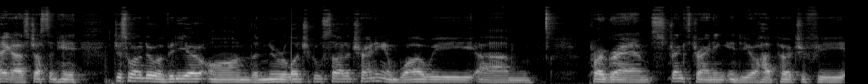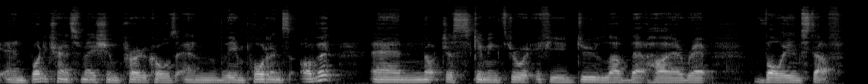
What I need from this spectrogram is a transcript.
Hey guys, Justin here. Just want to do a video on the neurological side of training and why we um, program strength training into your hypertrophy and body transformation protocols and the importance of it and not just skimming through it if you do love that higher rep volume stuff.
